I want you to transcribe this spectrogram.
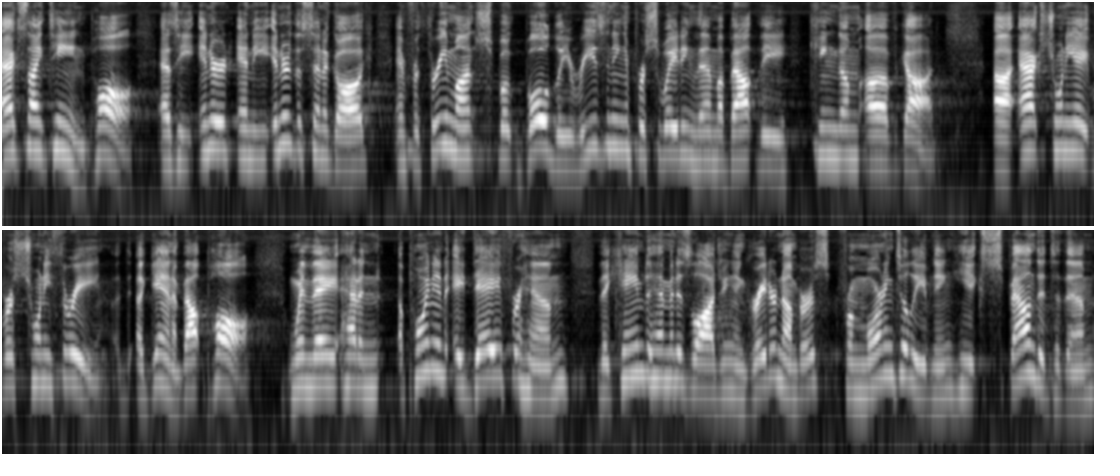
Acts 19, Paul, as he entered and he entered the synagogue and for 3 months spoke boldly, reasoning and persuading them about the kingdom of God. Uh, Acts 28 verse 23, again about Paul. When they had an, appointed a day for him, they came to him at his lodging in greater numbers. From morning till evening, he expounded to them,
